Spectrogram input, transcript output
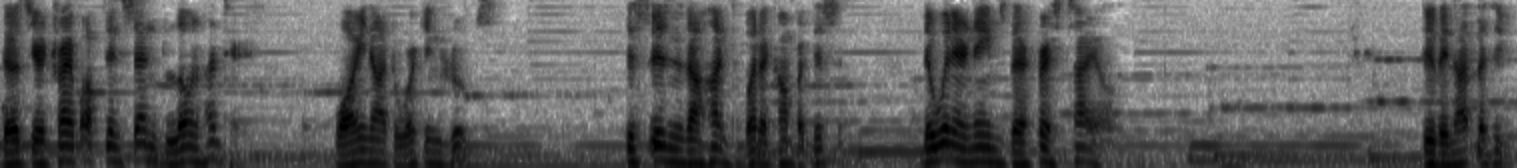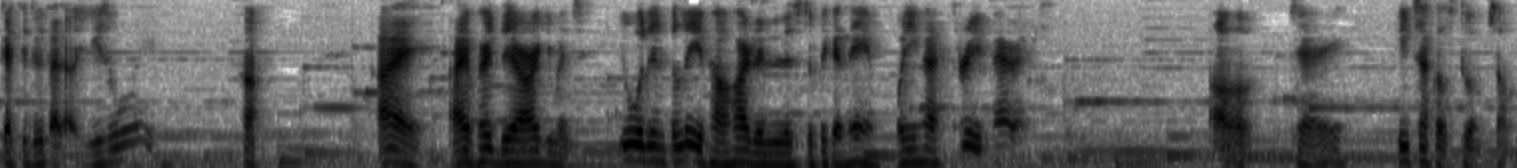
Does your tribe often send lone hunters? Why not work in groups? This isn't a hunt but a competition. The winner names their first child. Do they not let you get to do that usually? Huh. I, I've heard their arguments. You wouldn't believe how hard it is to pick a name when you have three parents. Okay, he chuckles to himself.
